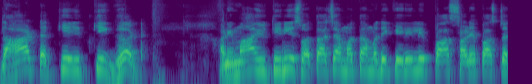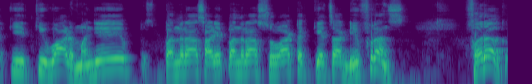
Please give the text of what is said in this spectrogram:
दहा टक्के इतकी घट आणि महायुतीने स्वतःच्या मतामध्ये केलेली पाच साडेपाच टक्के इतकी वाढ म्हणजे पंधरा साडेपंधरा सोळा टक्केचा डिफरन्स फरक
